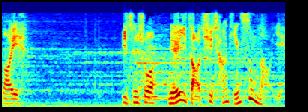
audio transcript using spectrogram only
老爷，玉村说明儿一早去长亭送老爷。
